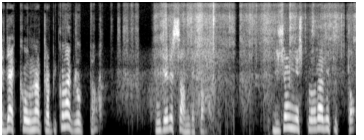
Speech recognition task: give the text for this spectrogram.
ed ecco un'altra piccola grotta interessante qua. Bisogna esplorare tutto.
